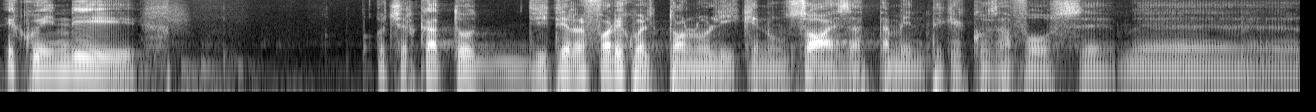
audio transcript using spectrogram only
E quindi ho cercato di tirare fuori quel tono lì che non so esattamente che cosa fosse. Eh,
